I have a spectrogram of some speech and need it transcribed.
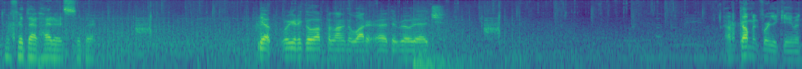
Don't forget that hideout's still there. Yep, we're gonna go up along the water, uh, the road edge. I'm coming for you, Cayman.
